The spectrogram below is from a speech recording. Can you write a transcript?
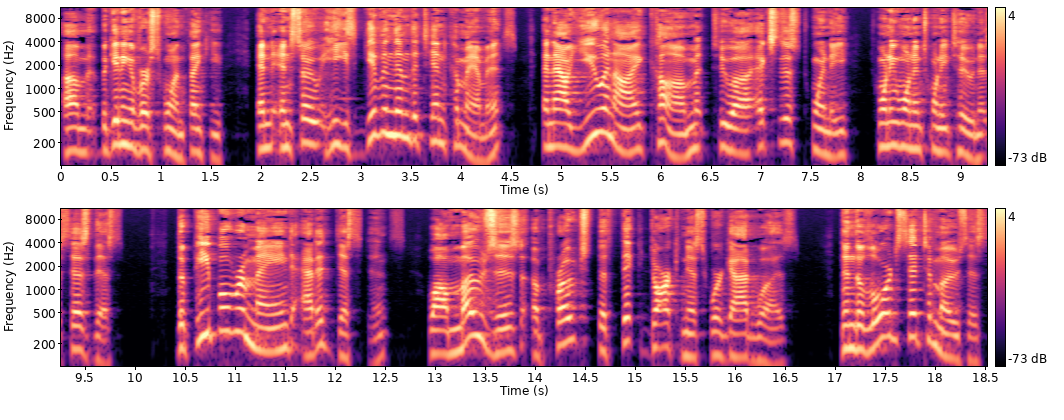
Um, beginning of verse 1. Thank you. And, and so he's given them the Ten Commandments. And now you and I come to uh, Exodus 20, 21, and 22. And it says this The people remained at a distance while Moses approached the thick darkness where God was. Then the Lord said to Moses,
